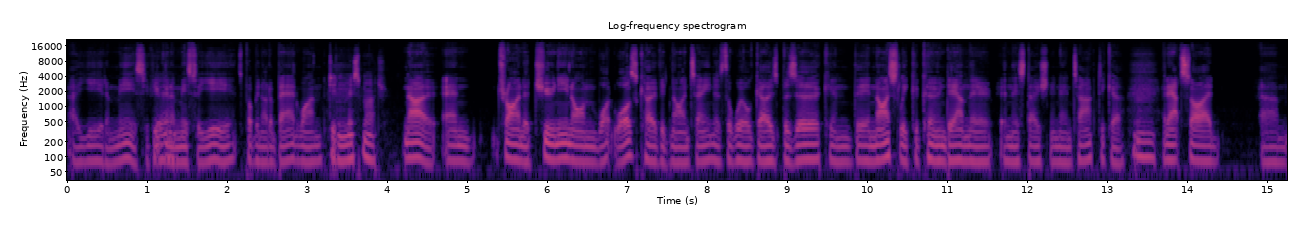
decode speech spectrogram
a year to miss! If you're Yeah. going to miss a year, it's probably not a bad one. Didn't miss much. No, and trying to tune in on what was COVID 19 as the world goes berserk, and they're nicely cocooned down there in their station in Antarctica. Mm. And outside, um,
